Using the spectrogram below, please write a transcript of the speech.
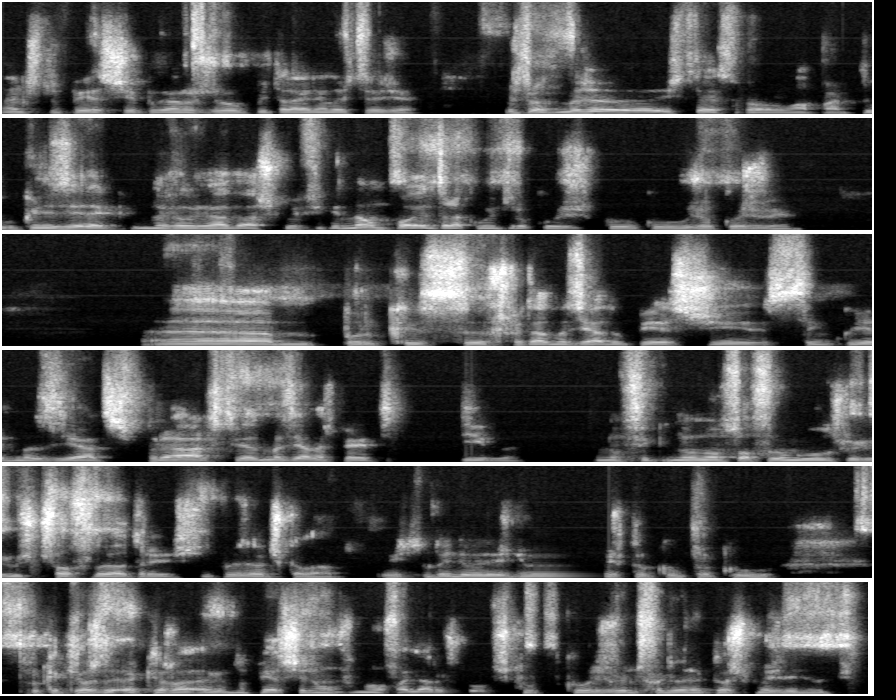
antes do PSG pegar no jogo, podia estar a ganhar 2-3-0. Mas pronto, mas uh, isto é só uma parte. O que eu queria dizer é que, na realidade, acho que o Benfica não pode entrar como entrou com, com, com o jogo com o Juventus. Porque se respeitar demasiado o PSG, se encolher demasiado, esperar, se tiver demasiada expectativa, não, fica, não, não sofre um gol depois sofre dois ou três e depois é o descalado. Isto não tem dúvidas nenhuma, porque, porque, porque aqueles, aqueles do PSG não vão falhar os gols que, que o Juventus falhou naqueles primeiros minutos.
